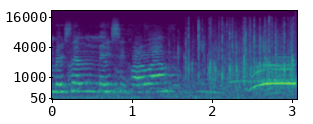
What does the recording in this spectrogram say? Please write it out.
Number seven, Macy Carwell.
